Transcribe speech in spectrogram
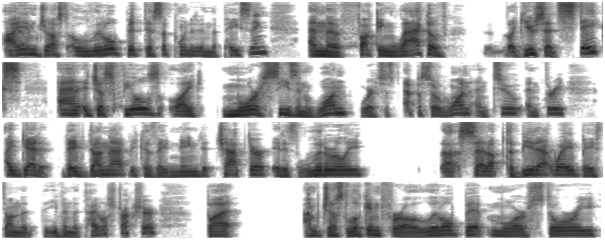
I am just a little bit disappointed in the pacing and the fucking lack of, like you said, stakes. And it just feels like more season one, where it's just episode one and two and three. I get it. They've done that because they named it chapter. It is literally uh, set up to be that way based on the even the title structure. But I'm just looking for a little bit more story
